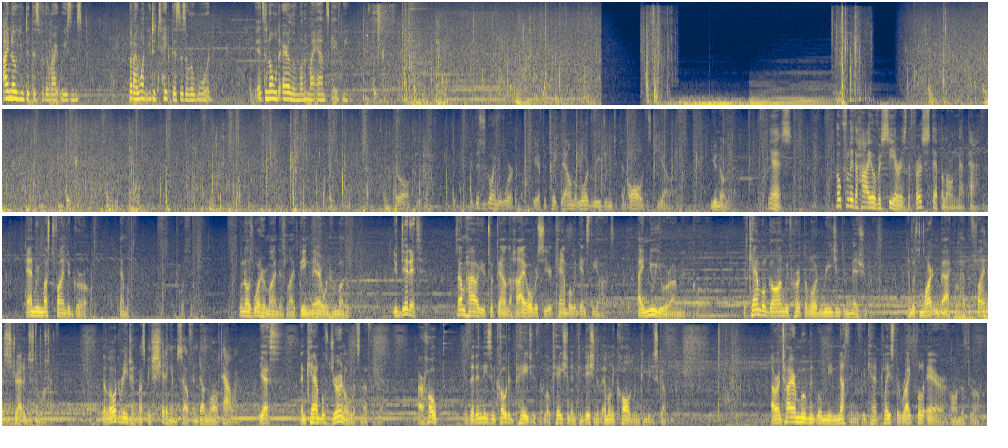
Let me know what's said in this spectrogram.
I know you did this for the right reasons, but I want you to take this as a reward. It's an old heirloom one of my aunts gave me. This is going to work, we have to take down the Lord Regent and all of his key allies. You know that. Yes. Hopefully the High Overseer is the first step along that path. And we must find a girl. Emily. Poor thing. Who knows what her mind is like, being there when her mother... You did it! Somehow you took down the High Overseer Campbell against the odds. I knew you were our man, Corvo. With Campbell gone, we've hurt the Lord Regent immeasurably. And with Martin back, we'll have the finest strategist alive. The Lord Regent must be shitting himself in Dunwall Tower. Yes, and Campbell's journal, let's not forget. Our hope is that in these encoded pages, the location and condition of Emily Kaldwin can be discovered. Our entire movement will mean nothing if we can't place the rightful heir on the throne.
